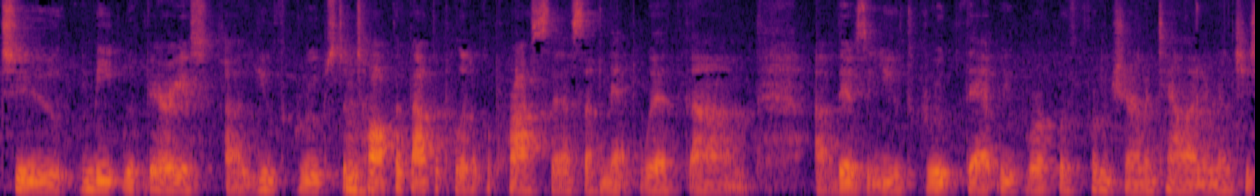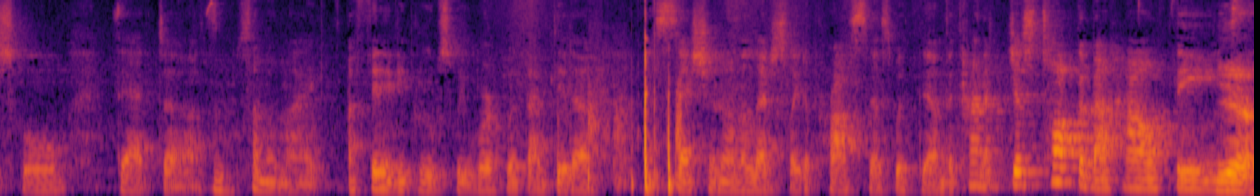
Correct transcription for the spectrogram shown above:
to meet with various uh, youth groups to talk about the political process. I've met with um, uh, there's a youth group that we work with from Germantown Elementary School. That uh, some of my affinity groups we work with, I did a, a session on the legislative process with them to kind of just talk about how things Yeah.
